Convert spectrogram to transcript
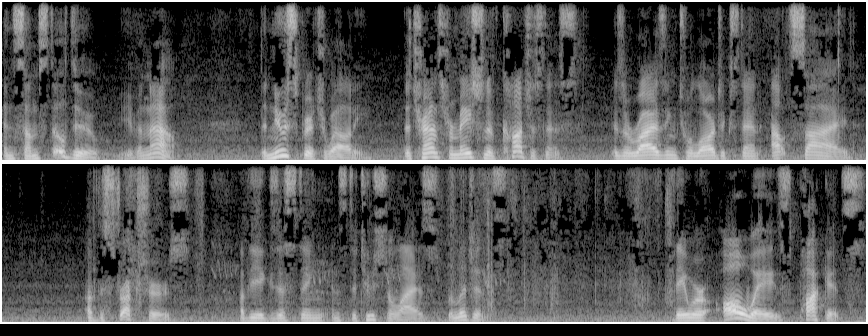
And some still do, even now. The new spirituality, the transformation of consciousness, is arising to a large extent outside of the structures of the existing institutionalized religions. They were always pockets,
